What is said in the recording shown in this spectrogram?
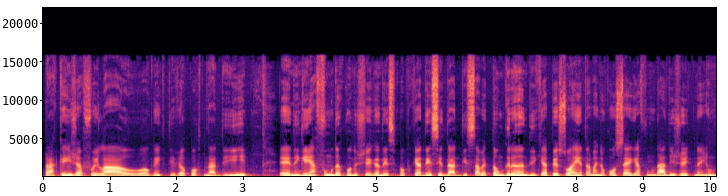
para quem já foi lá ou alguém que tiver a oportunidade de ir, é, ninguém afunda quando chega nesse porque a densidade de sal é tão grande que a pessoa entra, mas não consegue afundar de jeito nenhum.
